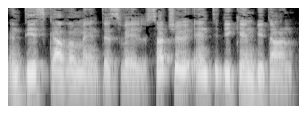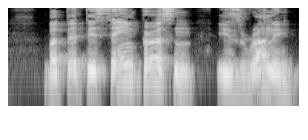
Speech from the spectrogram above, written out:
and this government as well. Such an entity can be done. But that the same person is running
